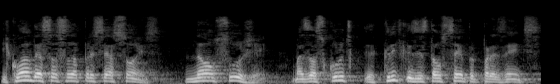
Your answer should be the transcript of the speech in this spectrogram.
E quando essas apreciações não surgem, mas as críticas estão sempre presentes.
